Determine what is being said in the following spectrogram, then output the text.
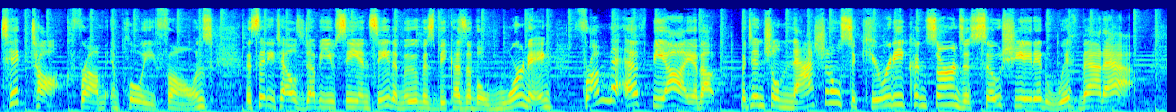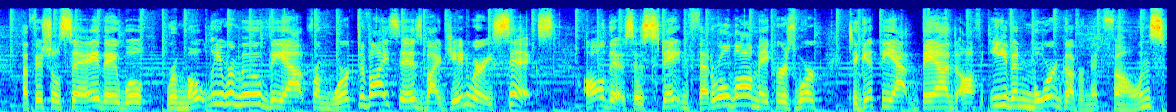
TikTok from employee phones. The city tells WCNC the move is because of a warning from the FBI about potential national security concerns associated with that app. Officials say they will remotely remove the app from work devices by January 6. All this as state and federal lawmakers work to get the app banned off even more government phones.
